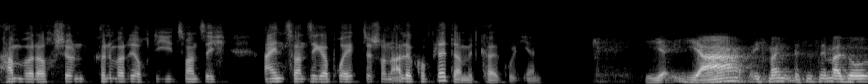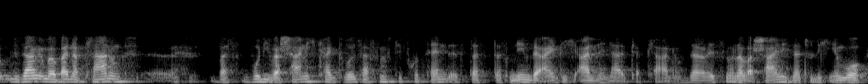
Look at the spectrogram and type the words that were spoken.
haben wir doch schon, können wir doch die 2021er Projekte schon alle komplett damit kalkulieren. Ja, ja ich meine, das ist immer so, wir sagen immer bei einer Planung, äh, was, wo die Wahrscheinlichkeit größer 50 Prozent ist, das, das nehmen wir eigentlich an innerhalb der Planung. Da ist man wahrscheinlich natürlich irgendwo,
